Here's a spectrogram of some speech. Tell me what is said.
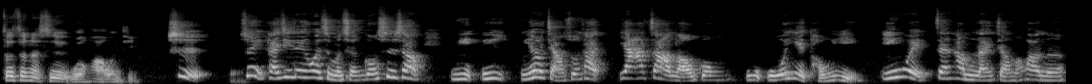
这真的是文化问题。是，所以台积电为什么成功？事实上，你你你要讲说它压榨劳工，我我也同意，因为在他们来讲的话呢，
